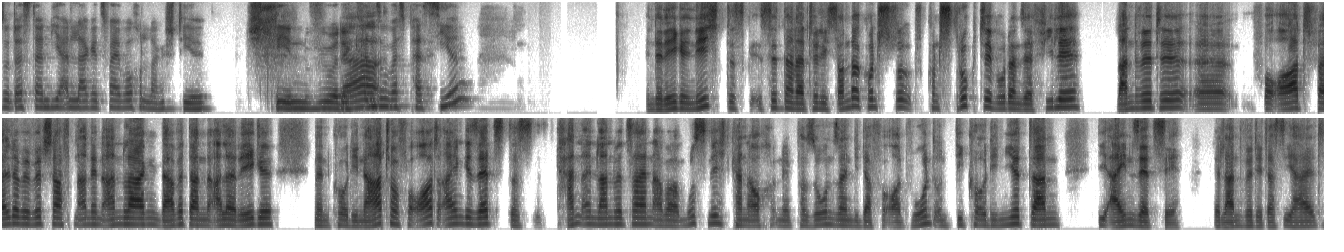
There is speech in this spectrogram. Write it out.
sodass dann die Anlage zwei Wochen lang still stehen würde. Ja, Kann sowas passieren? In der Regel nicht. Das sind dann natürlich Sonderkonstrukte, wo dann sehr viele Landwirte äh, vor Ort Felder bewirtschaften an den Anlagen. Da wird dann in aller Regel ein Koordinator vor Ort eingesetzt. Das kann ein Landwirt sein, aber muss nicht. Kann auch eine Person sein, die da vor Ort wohnt und die koordiniert dann die Einsätze der Landwirte, dass sie halt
